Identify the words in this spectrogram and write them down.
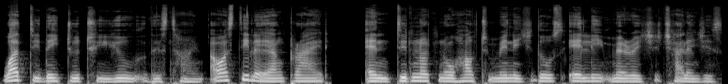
What did they do to you this time? I was still a young bride and did not know how to manage those early marriage challenges.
